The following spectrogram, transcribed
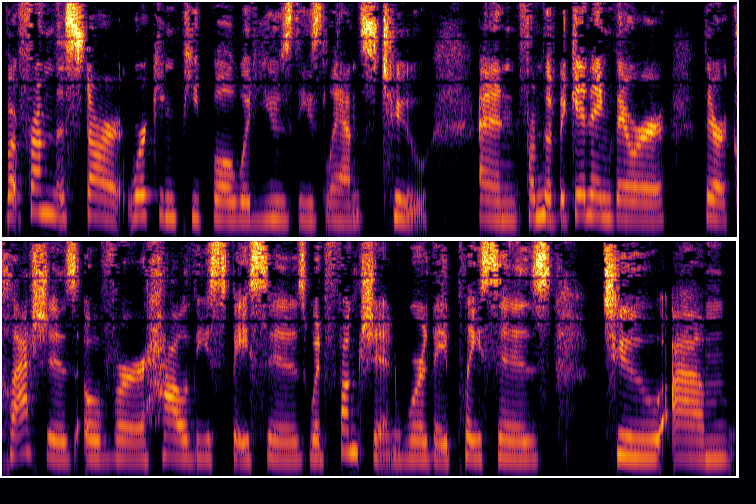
but from the start, working people would use these lands too. And from the beginning, there were there were clashes over how these spaces would function. Were they places to um,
